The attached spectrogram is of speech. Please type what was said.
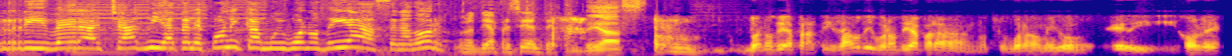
Rivera Chat vía telefónica. Muy buenos días, senador. Buenos días, presidente. Buenos días. Buenos días para ti, Saudi. Buenos días para nuestros buenos amigos Eddie y Jorge,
